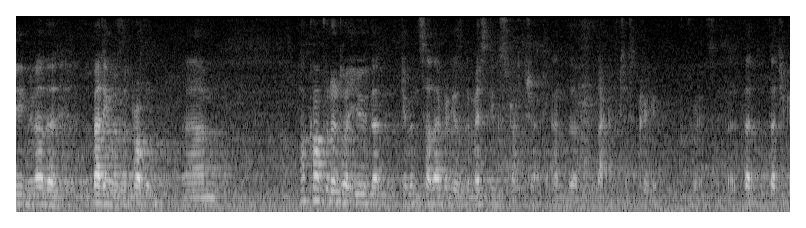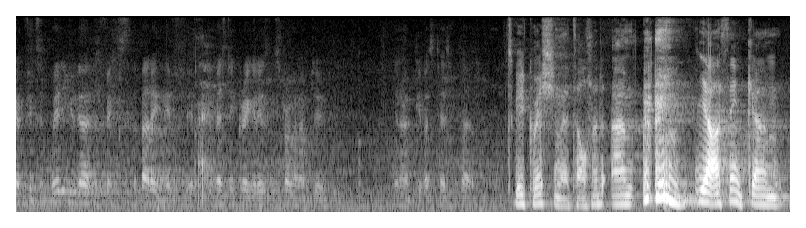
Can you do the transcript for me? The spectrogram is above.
Dean, we know the, the batting was the problem. Um, how confident are you that, given South Africa's domestic structure and the lack of Test cricket, for instance, that, that, that you can fix it? Where do you go to fix the batting if, if domestic cricket isn't strong enough to, you know, give us Test players? It's a good question, there, Telford. Um, yeah, I think um,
